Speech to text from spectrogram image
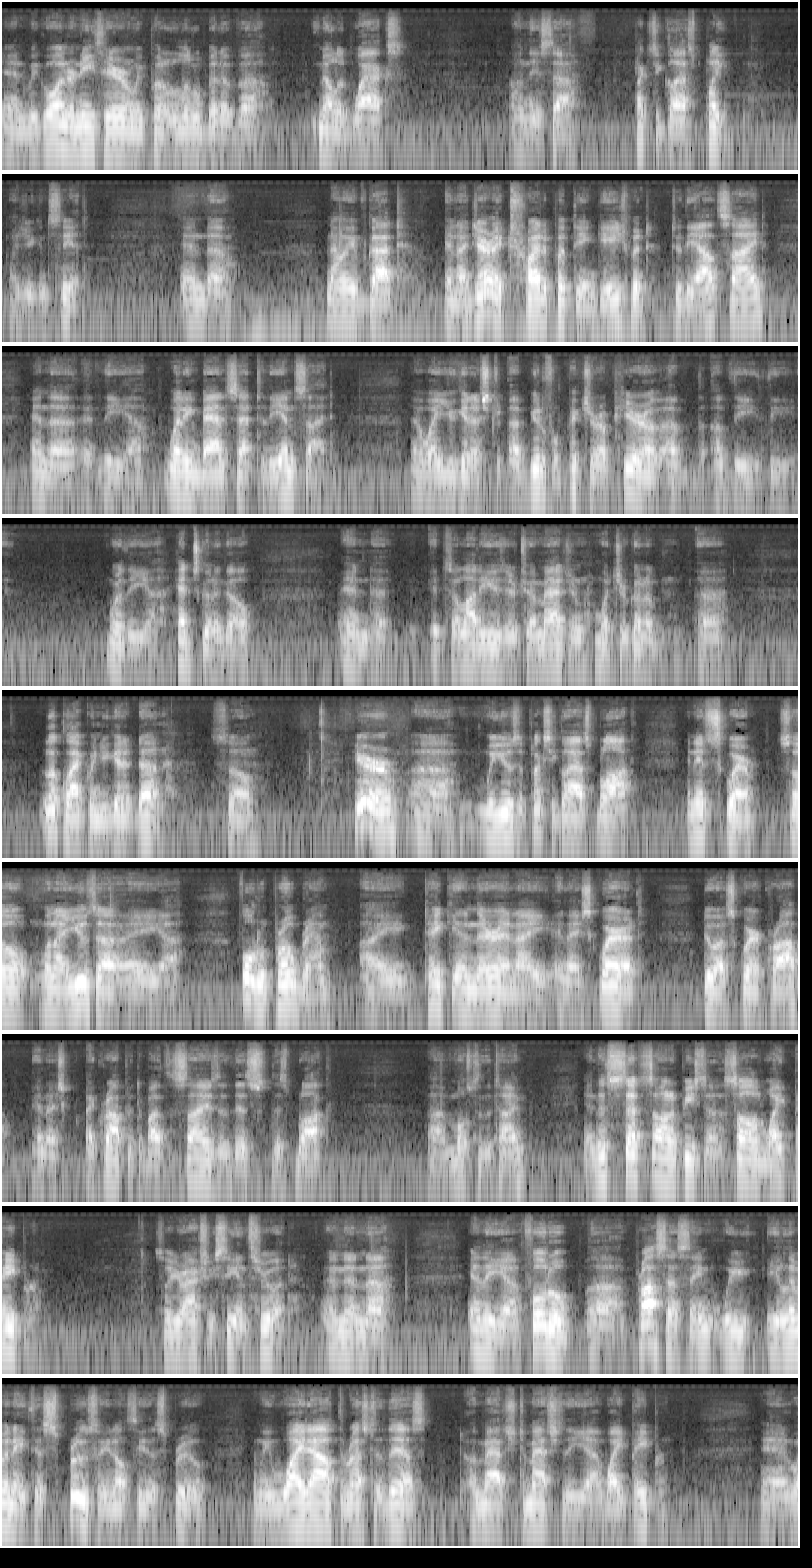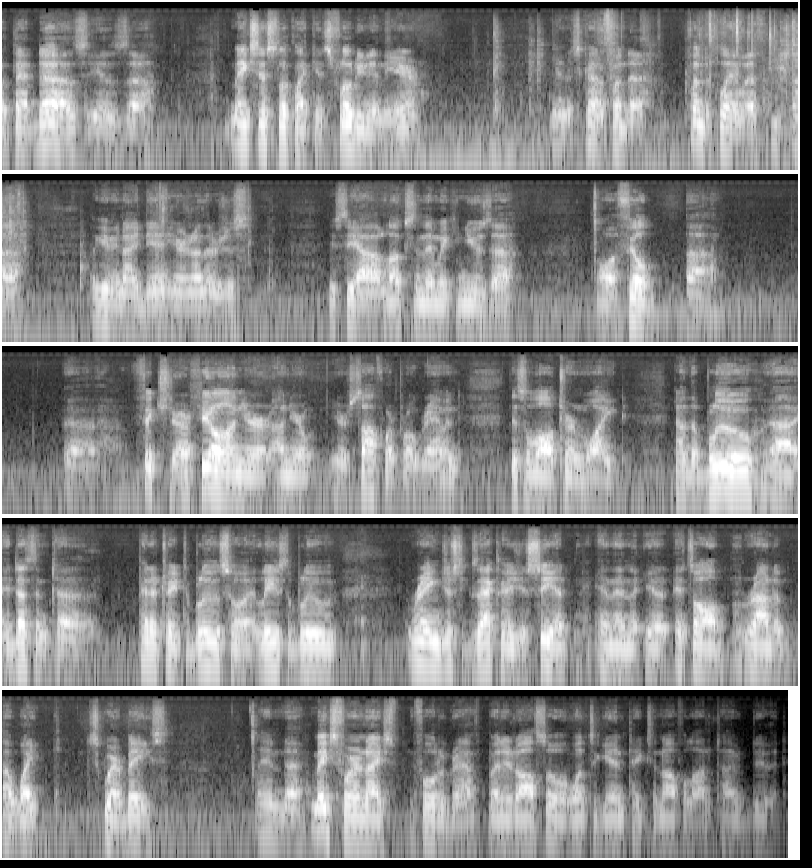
And we go underneath here and we put a little bit of uh, melted wax on this uh, plexiglass plate, as you can see it. And uh, now we've got and I generally try to put the engagement to the outside and the the uh, wedding band set to the inside. That way you get a, a beautiful picture up here of, of, of the, the where the uh, head's going to go and uh, it's a lot easier to imagine what you're going to uh, look like when you get it done. So here uh, we use a plexiglass block and it's square so when I use a, a uh, photo program. I take in there and I and I square it, do a square crop, and I, I crop it about the size of this this block uh, most of the time, and this sets on a piece of solid white paper, so you're actually seeing through it. And then uh, in the uh, photo uh, processing, we eliminate this sprue so you don't see the sprue, and we white out the rest of this to match to match the uh, white paper. And what that does is uh, makes this look like it's floating in the air. and it's kind of fun to fun to play with. Uh, I'll give you an idea here. And others just you see how it looks, and then we can use a oh a fill uh, uh, fixture or fill on your on your your software program, and this will all turn white. Now the blue uh, it doesn't uh, penetrate the blue, so it leaves the blue ring just exactly as you see it, and then it, it's all around a, a white square base and uh, makes for a nice photograph, but it also, once again, takes an awful lot of time to do it.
